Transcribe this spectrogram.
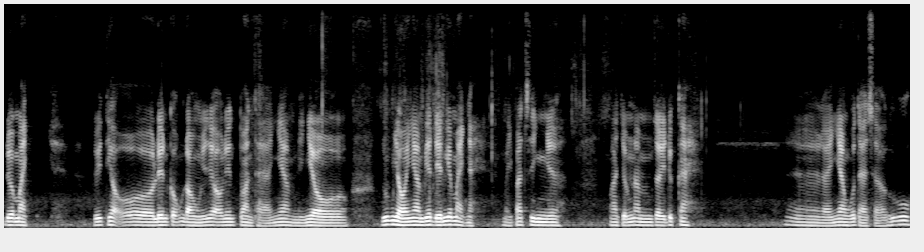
đưa mạch, giới thiệu lên cộng đồng, giới thiệu lên toàn thể anh em thì nhiều, giúp nhiều anh em biết đến cái mạch này mạch phát sinh ờ, 3.5 giây đức ca ờ, để anh em có thể sở hữu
